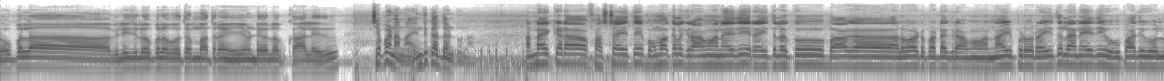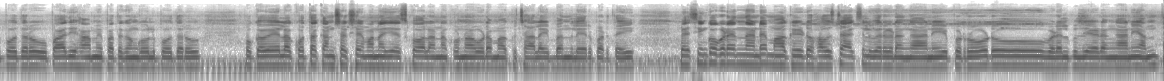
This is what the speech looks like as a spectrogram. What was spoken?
లోపల విలేజ్ లోపల పోతే మాత్రం ఏం డెవలప్ కాలేదు. చెప్పండి అన్న ఎందుకు అద్దంటున్నారు అన్న ఇక్కడ ఫస్ట్ అయితే బొమ్మకల గ్రామం అనేది రైతులకు బాగా అలవాటు పడ్డ గ్రామం అన్న. ఇప్పుడు రైతులు అనేది ఉపాధి కోల్పోతారు ఉపాధి హామీ పథకం కోల్పోతారు. ఒకవేళ కొత్త కన్స్ట్రక్షన్ ఏమన్నా చేసుకోవాలనుకున్నా కూడా మాకు చాలా ఇబ్బందులు ఏర్పడతాయి. ప్లస్ ఇంకొకటి ఏంటంటే మాకు ఇటు హౌస్ ట్యాక్స్లు పెరగడం కానీ ఇప్పుడు రోడ్డు వెడల్పు చేయడం కానీ అంత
